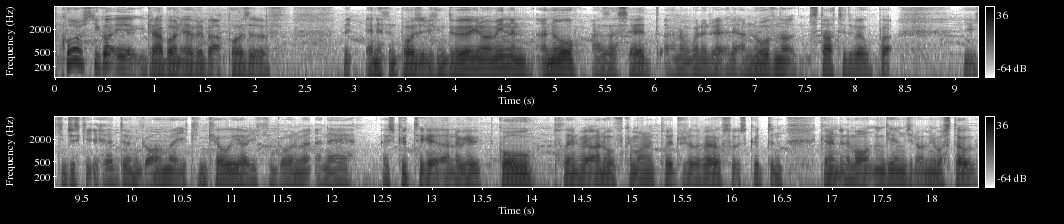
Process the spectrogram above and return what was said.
Of course, you got to grab on every bit of positive anything positive you can do, you know what I mean? And I know, as I said, and I'm going to reiterate, it, I know I've not started well, but you can just get your head down and go on with it. You can kill you or you can go on with it. And uh, it's good to get a wee goal playing well. I know I've come on and played really well, so it's good. And getting into the Morton games, you know what I mean? We're still,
